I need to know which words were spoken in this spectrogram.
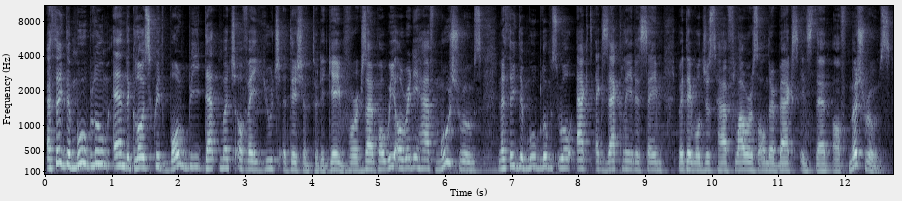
I think the Moobloom and the Glow Squid won't be that much of a huge addition to the game. For example, we already have mushrooms, and I think the Mooblooms will act exactly the same, but they will just have flowers on their backs instead of mushrooms.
